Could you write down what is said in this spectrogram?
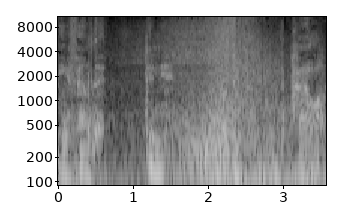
You felt it, didn't you? The power.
